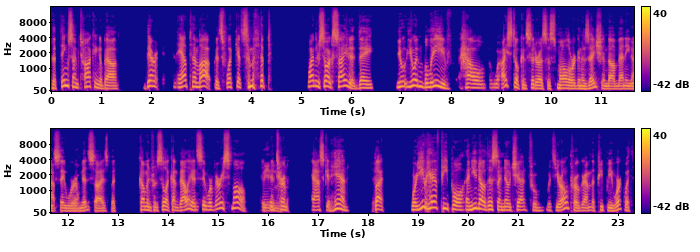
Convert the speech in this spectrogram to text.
the things I'm talking about. They're amp them up. It's what gets them why they're so excited. They you you wouldn't believe how I still consider us a small organization, though many yeah. would say we're a mid-size, but coming from Silicon Valley, I'd say we're very small in, in terms ask at hand. Yeah. But where you have people, and you know this, I know Chad from with your own program, the people you work with,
